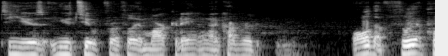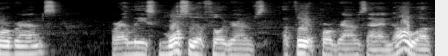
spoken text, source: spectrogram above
to use YouTube for affiliate marketing. I'm going to cover all the affiliate programs, or at least most of the affiliate affiliate programs that I know of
